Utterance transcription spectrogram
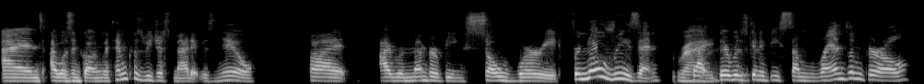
And I wasn't going with him because we just met, it was new. But I remember being so worried for no reason right. that there was going to be some random girl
